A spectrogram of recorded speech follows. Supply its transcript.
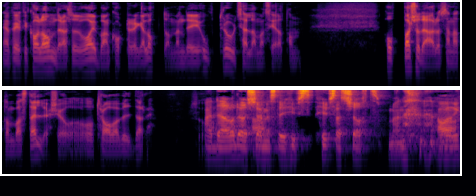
När jag fick kolla om det där så det var ju bara en kortare galopp då, men det är otroligt sällan man ser att de hoppar sådär och sen att de bara ställer sig och, och travar vidare. Så, Ja, där och då kändes det hyfs, hyfsat kört. Men Ja,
